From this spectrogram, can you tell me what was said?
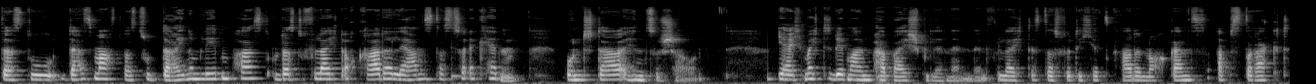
dass du das machst, was zu deinem Leben passt und dass du vielleicht auch gerade lernst, das zu erkennen und da hinzuschauen. Ja, ich möchte dir mal ein paar Beispiele nennen, denn vielleicht ist das für dich jetzt gerade noch ganz abstrakt.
